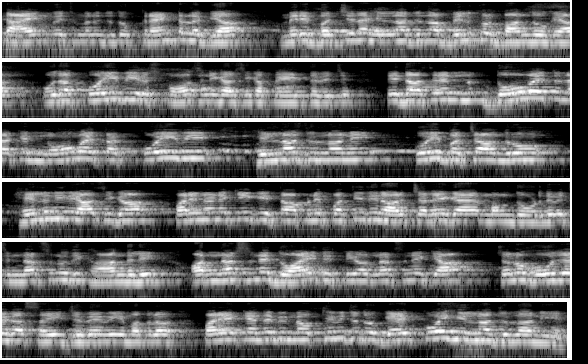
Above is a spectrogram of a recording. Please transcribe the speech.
ਟਾਈਮ ਵਿੱਚ ਮੈਨੂੰ ਜਦੋਂ ਕਰੰਟ ਲੱਗਿਆ, ਮੇਰੇ ਬੱਚੇ ਦਾ ਹਿੱਲਣਾ ਜੁਲਣਾ ਬਿਲਕੁਲ ਬੰਦ ਹੋ ਗਿਆ। ਉਹਦਾ ਕੋਈ ਵੀ ਰਿਸਪੌਂਸ ਨਹੀਂ ਗਾ ਸੀਗਾ ਪੇਟ ਦੇ ਵਿੱਚ। ਤੇ ਦੱਸ ਰਿਹਾ 2 ਵਜੇ ਤੋਂ ਲੈ ਕੇ 9 ਵਜੇ ਤੱਕ ਕੋਈ ਵੀ ਹਿੱਲਣਾ ਜੁਲਣਾ ਨਹੀਂ ਕੋਈ ਬੱਚਾ ਅੰਦਰੋਂ ਹਿੱਲ ਨਹੀਂ ਰਿਹਾ ਸੀਗਾ ਪਰ ਇਹਨਾਂ ਨੇ ਕੀ ਕੀਤਾ? ਆਪਣੇ ਪਤੀ ਦੇ ਨਾਲ ਚਲੇ ਗਏ ਮਮਦੋੜ ਦੇ ਵਿੱਚ ਨਰਸ ਨੂੰ ਦਿਖਾਉਣ ਦੇ ਲਈ ਔਰ ਨਰਸ ਨੇ ਦਵਾਈ ਦਿੱਤੀ ਔਰ ਨਰਸ ਨੇ ਕਿਹਾ ਚਲੋ ਹੋ ਜਾਏਗਾ ਸਹੀ ਜਿਵੇਂ ਵੀ ਮਤਲਬ। ਪਰ ਇਹ ਕਹਿੰਦੇ ਵੀ ਮੈਂ ਉੱਥੇ ਵੀ ਜਦੋਂ ਗਏ ਕੋਈ ਹਿਲਣਾ ਜੁਲਣਾ ਨਹੀਂ ਹੈ।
